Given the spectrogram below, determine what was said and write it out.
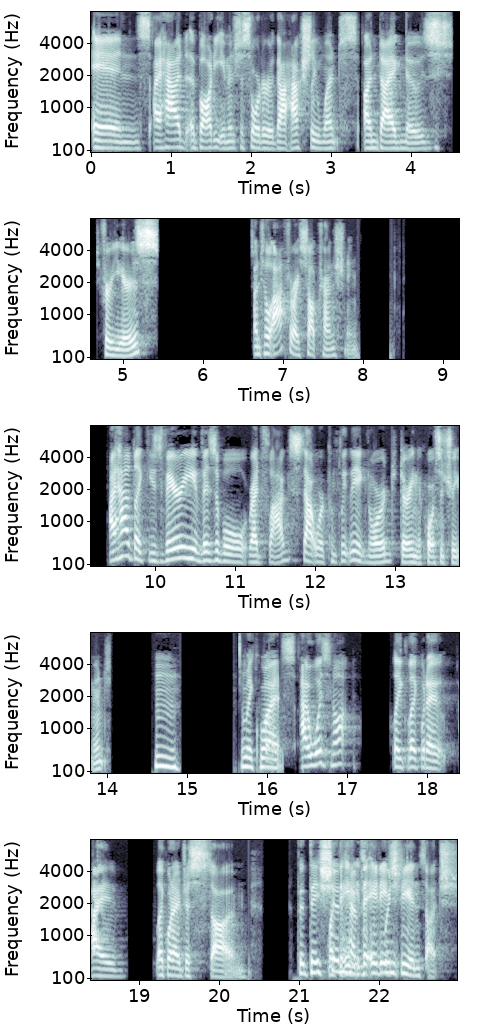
and I had a body image disorder that actually went undiagnosed for years until after I stopped transitioning. I had like these very visible red flags that were completely ignored during the course of treatment. Hmm. Like what? But I was not like like what I I like what I just um that they should like the, have the ADHD when, and such.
